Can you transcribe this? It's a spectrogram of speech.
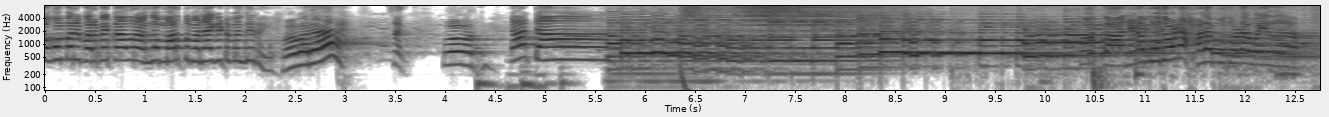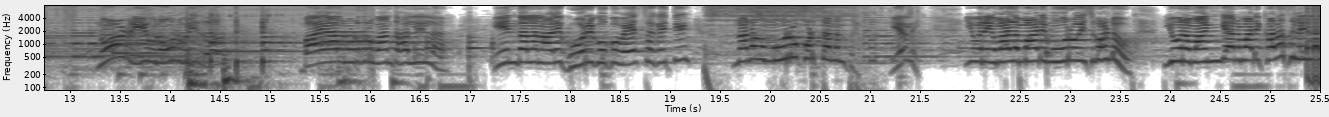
ತಗೊಂಬರಿ ಬರ್ಬೇಕಾದ್ರ ಹಂಗ ಮರ್ತು ಮನ್ಯಾಗ ಇಟ್ಟು ಬಂದಿರಿ ಹೋಗ್ಬರ? ಸರಿ. ಹೋಗ್ಬರ್ತೀನಿ. ಟಾಟಾ! ಇಂದಲ್ಲ ನಾಳೆ ಗೋರಿಗೆ ಹೋಗೋ ವಯಸ್ಸಾಗೈತಿ. ನನಗೆ ಮೂರು ಕೊಡ್ತಾನಂತ. ಇರಲಿ. ಇವನಿಗೆ ಮಳೆ ಮಾಡಿ ಮೂರು ಇಸ್ಕೊಂಡು, ಇವನ ಮಂಗ್ಯಾನ ಮಾಡಿ ಕಳಿಸಲಿಲ್ಲ.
